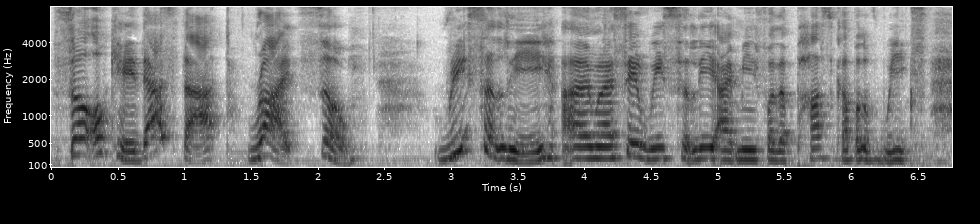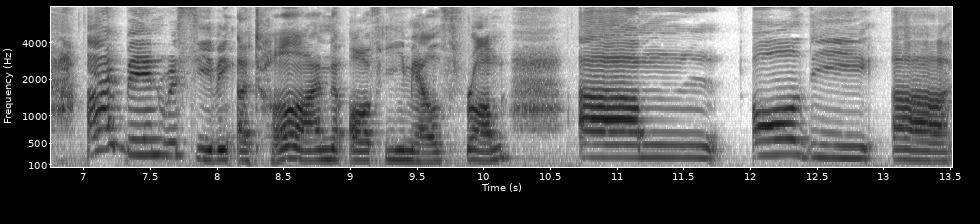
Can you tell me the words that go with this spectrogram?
So okay, that's that. Right, so recently, uh, when I say recently, I mean for the past couple of weeks, I've been receiving a ton of emails from um, all the uh,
